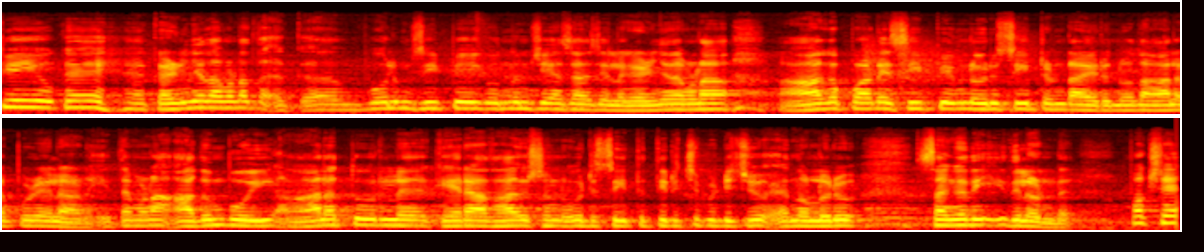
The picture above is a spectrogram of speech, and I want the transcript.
പി ഐ ഒക്കെ കഴിഞ്ഞ തവണ പോലും സി പി ഐക്ക് ഒന്നും ചെയ്യാൻ സാധിച്ചില്ല. കഴിഞ്ഞ തവണ ആകപ്പാടെ സി പി എമ്മിന് ഒരു സീറ്റ് ഉണ്ടായിരുന്നു. അത് ആലപ്പുഴയിലാണ്. ഇത്തവണ അതും പോയി ആലത്തൂരിൽ കെ രാധാകൃഷ്ണൻ ഒരു സീറ്റ് തിരിച്ചു പിടിച്ചു എന്നുള്ളൊരു സംഗതി ഇതിലുണ്ട്. പക്ഷേ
